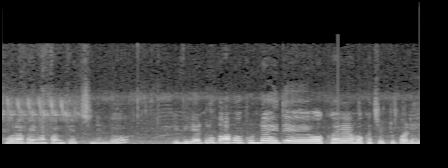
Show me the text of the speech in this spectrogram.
కూరకైనా పంకొచ్చినిండు ఇవి ఎటు కాకుండా అయితే ఒకే ఒక చెట్టు పడి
